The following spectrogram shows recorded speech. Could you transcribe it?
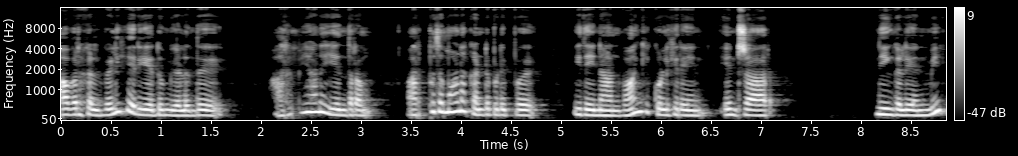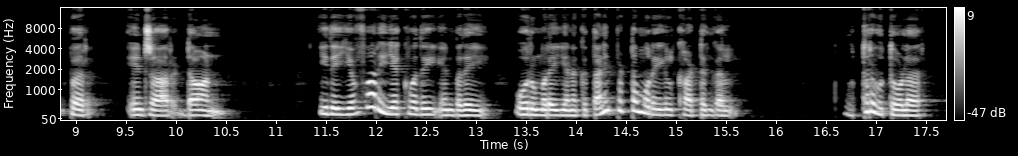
அவர்கள் வெளியேறியதும் எழுந்து அருமையான இயந்திரம் அற்புதமான கண்டுபிடிப்பு. இதை நான் வாங்கிக் கொள்கிறேன் என்றார். நீங்கள் என் மீட்பர் என்றார் டான். இதை எவ்வாறு இயக்குவது என்பதை ஒருமுறை எனக்கு தனிப்பட்ட முறையில் காட்டுங்கள். உத்தரவு தோழர்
